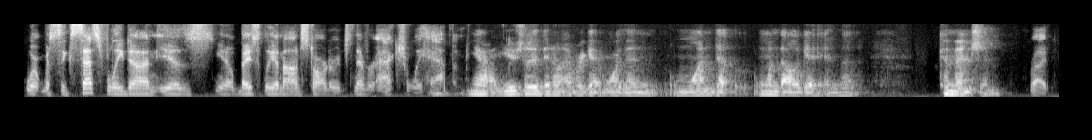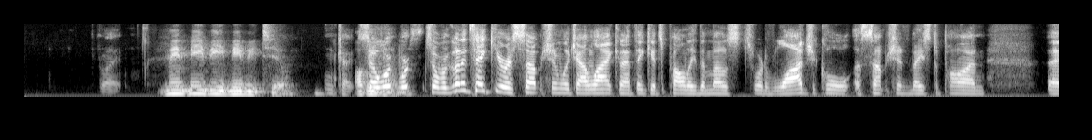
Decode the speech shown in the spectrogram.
Where it was successfully done is you know basically a non-starter. It's never actually happened. yeah usually they don't ever get more than one de- one delegate in the convention. Right. Right. Maybe maybe two Okay, so we're, we're so we're going to take your assumption, which I like, and I think it's probably the most sort of logical assumption based upon uh,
